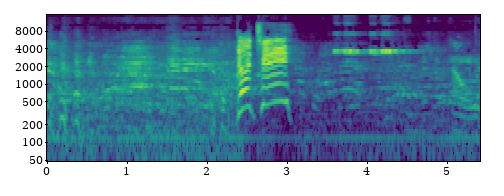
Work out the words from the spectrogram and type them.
Good T. No.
